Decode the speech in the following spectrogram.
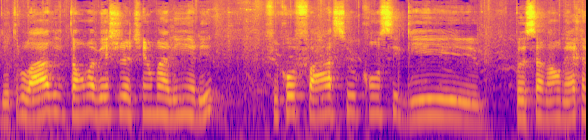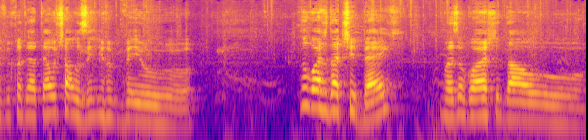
do outro lado, então uma vez que já tinha uma linha ali, ficou fácil conseguir posicionar o mecha, viu que eu dei até o tchauzinho meio... Não gosto de dar teabag, mas eu gosto de dar o,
